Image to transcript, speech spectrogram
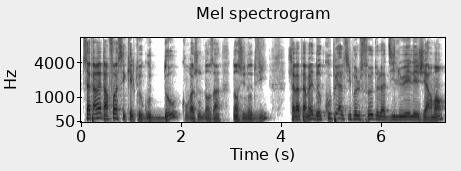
Ça permet parfois ces quelques gouttes d'eau qu'on rajoute dans, dans une eau de vie ça va permettre de couper un petit peu le feu, de la diluer légèrement,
